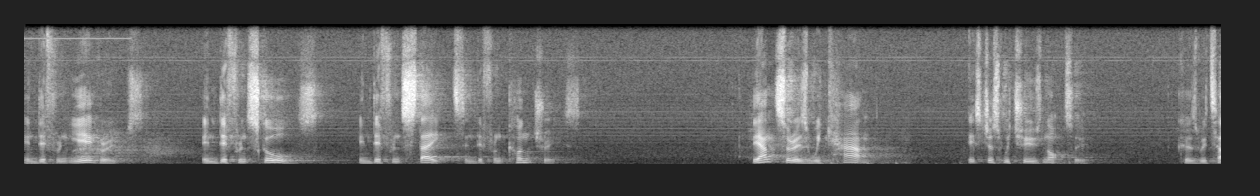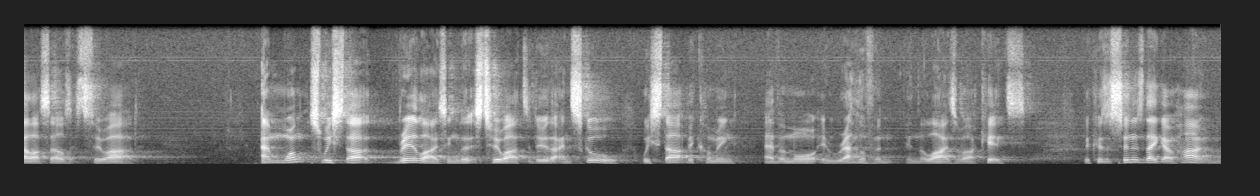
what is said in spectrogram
in different year groups, in different schools? in different states, in different countries? The answer is we can. It's just we choose not to because we tell ourselves it's too hard. And once we start realizing that it's too hard to do that in school, we start becoming ever more irrelevant in the lives of our kids. Because as soon as they go home,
